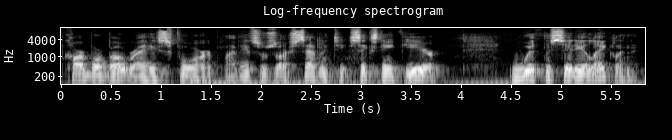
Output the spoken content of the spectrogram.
cardboard boat race for, I think this was our 17th, 16th year with the city of Lakeland.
